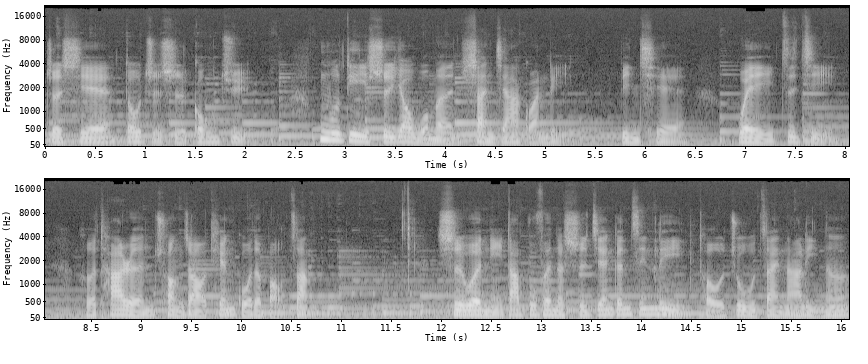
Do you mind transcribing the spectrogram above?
这些都只是工具，目的是要我们善加管理，并且。为自己和他人创造天国的宝藏。试问你大部分的时间跟精力投注在哪里呢？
